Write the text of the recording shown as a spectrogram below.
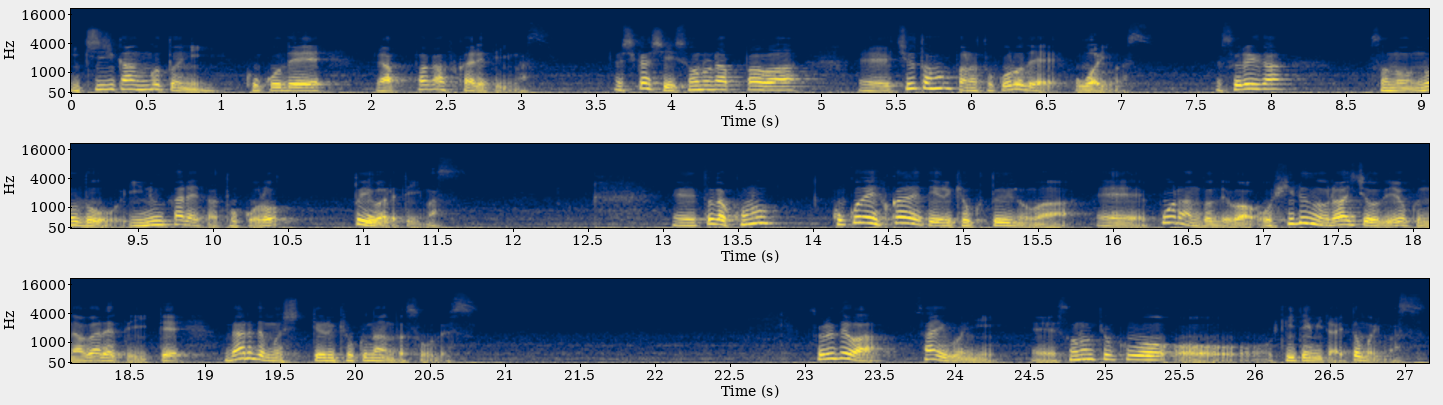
1時間ごとにここでラッパが吹かれています。しかしそのラッパは中途半端なところで終わります。それがその喉を射抜かれたところと言われています。ただこのここで吹かれている曲というのは、えー、ポーランドではお昼のラジオでよく流れていて誰でも知っている曲なんだそうです。それでは最後にその曲を聴いてみたいと思います。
